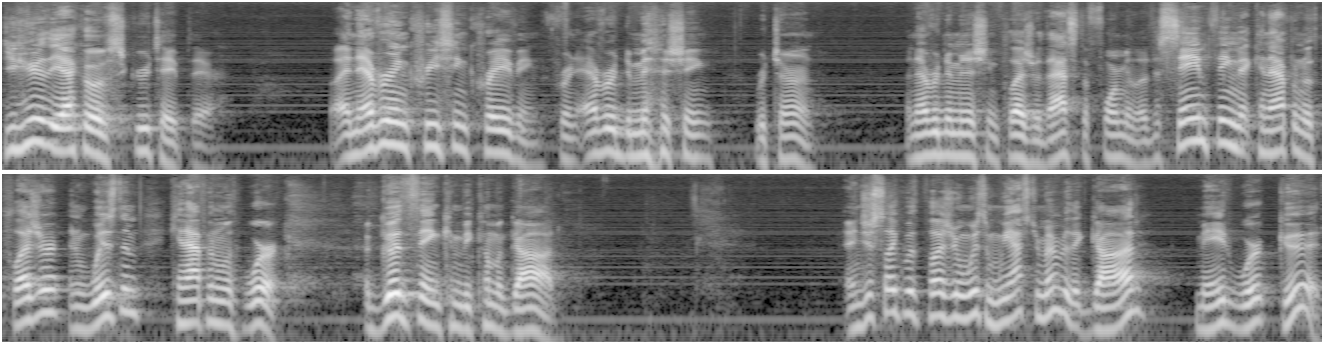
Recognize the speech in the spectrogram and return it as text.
Do you hear the echo of Screwtape there? an ever increasing craving for an ever diminishing return, an ever diminishing pleasure. That's the formula. The same thing that can happen with pleasure and wisdom can happen with work. A good thing can become a God. And just like with pleasure and wisdom, we have to remember that God made work good.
